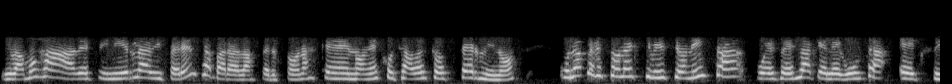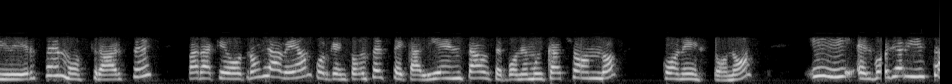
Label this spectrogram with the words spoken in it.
Y vamos a definir la diferencia para las personas que no han escuchado estos términos. Una persona exhibicionista, pues es la que le gusta exhibirse, mostrarse para que otros la vean, porque entonces se calienta o se pone muy cachondo con esto, ¿no? Y el boyerista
